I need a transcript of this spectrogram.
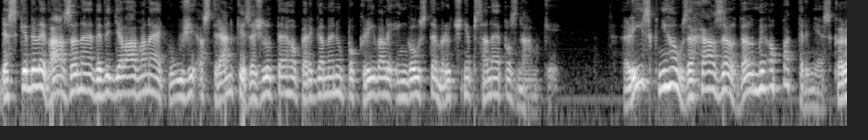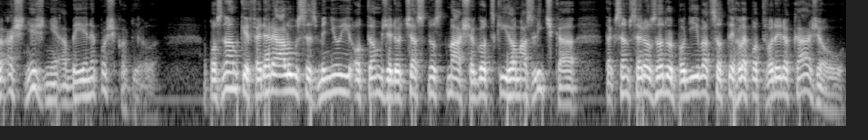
Desky byly vázané ve vydělávané kůži a stránky ze žlutého pergamenu pokrývaly ingoustem ručně psané poznámky. Lí s knihou zacházel velmi opatrně, skoro až něžně, aby ji nepoškodil. Poznámky federálů se zmiňují o tom, že dočasnost má šogotskýho mazlíčka, tak jsem se rozhodl podívat, co tyhle potvory dokážou.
